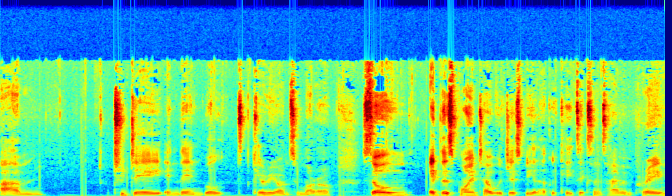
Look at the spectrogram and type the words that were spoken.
um, today and then we'll carry on tomorrow. So at this point, I would just be like, okay, take some time and pray.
